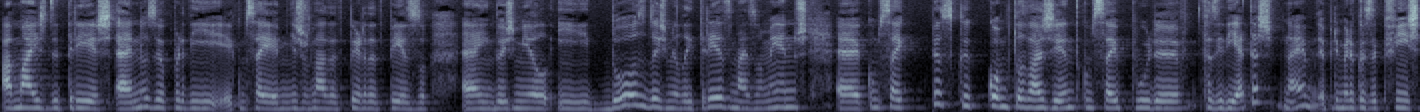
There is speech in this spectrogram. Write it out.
há mais de 3 anos. Eu perdi, comecei a minha jornada de perda de peso uh, em 2012, 2013, mais ou menos. Uh, comecei penso que, como toda a gente, comecei por uh, fazer dietas. Não é? A primeira coisa que fiz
